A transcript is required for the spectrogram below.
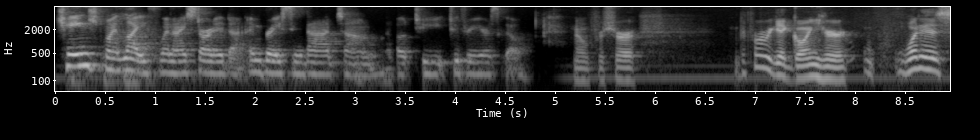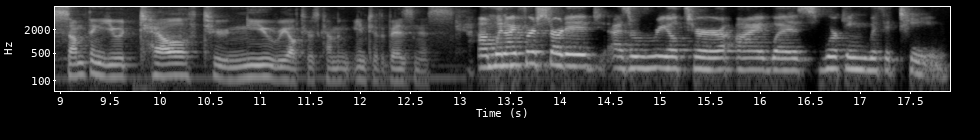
changed my life when I started uh, embracing that um, about two, two, three years ago. No, for sure. Before we get going here, what is something you would tell to new realtors coming into the business? Um, when I first started as a realtor, I was working with a team.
